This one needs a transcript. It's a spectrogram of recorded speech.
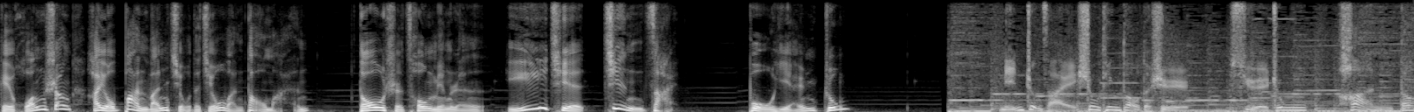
给黄商还有半碗酒的酒碗倒满。都是聪明人，一切尽在不言中。您正在收听到的是《雪中悍刀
